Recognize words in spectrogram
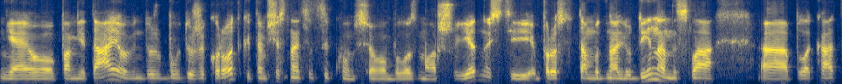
Я його пам'ятаю. Він дуже був дуже короткий. Там 16 секунд всього було з маршу єдності. Просто там одна людина несла а, плакат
